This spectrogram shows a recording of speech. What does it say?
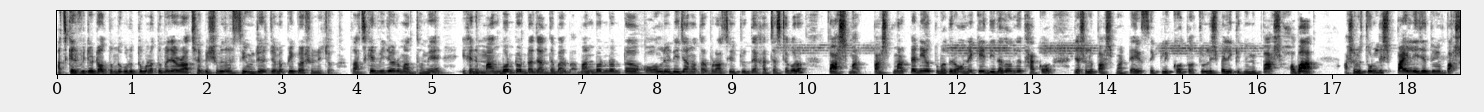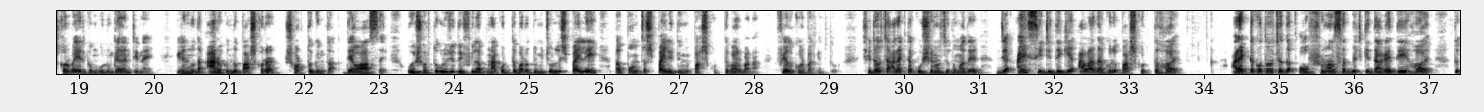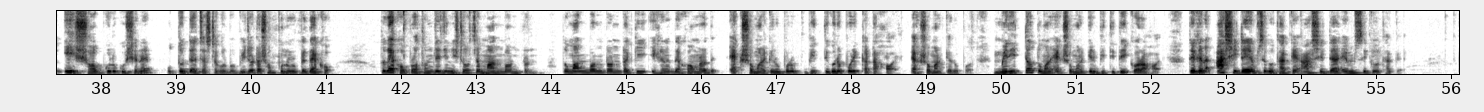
আজকের ভিডিওটা অত্যন্ত গুরুত্বপূর্ণ। তোমরা যারা রাজশাহী বিশ্ববিদ্যালয়ের সিউনিটের জন্য প্রিপারেশন নিচ্ছ, তো আজকের ভিডিওর মাধ্যমে এখানে মানবন্টনটা জানতে পারবা। মানবন্টনটা অলরেডি জানো, তারপর আজকে একটু দেখার চেষ্টা করো পাস মার্ক নিয়েও তোমাদের অনেকেই দ্বিধাদ্বন্দ্বে থাকো যে আসলে পাস মার্কটা এক্স্যাক্টলি কত। চল্লিশ পাইলে কি তুমি পাস হবা? আসলে চল্লিশ পাইলে যে তুমি পাস করবা, এরকম কোনো গ্যারান্টি নাই। এখানে কিন্তু আরও কিন্তু পাস করার শর্ত কিন্তু দেওয়া আছে। ওই শর্তগুলো যদি ফিল আপ না করতে পারো, তুমি চল্লিশ পাইলেই বা পঞ্চাশ পাইলেই তুমি পাস করতে পারবা না ফেল করবা কিন্তু। সেটা হচ্ছে আরেকটা কোশ্চেন হচ্ছে তোমাদের যে আইসিটিতে কি আলাদা করে পাস করতে হয়? আরেকটা কথা হচ্ছে অপশনাল সাবজেক্ট কি দাগাইতেই হয়? তো এই সবগুলো কোশ্চেনের উত্তর দেওয়ার চেষ্টা করব। ভিডিওটা সম্পূর্ণরূপে দেখো। তো দেখো, প্রথম যে জিনিসটা হচ্ছে মানবন্টন। তো মানবন্টনটা কি? এখানে দেখো আমরা একশো মার্কের উপর ভিত্তি করে পরীক্ষাটা হয়, একশো মার্কের উপর। মেরিটটাও তোমার একশো মার্কের ভিত্তিতেই করা হয়। তো এখানে আশিটা এমসিকিউ থাকে, আশিটা এমসিকিউ থাকে।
